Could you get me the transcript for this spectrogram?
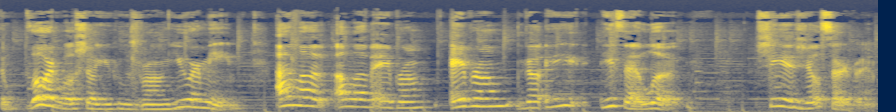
The Lord will show you who's wrong, you or me. I love I love Abram. Abram go he he said, look, she is your servant.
